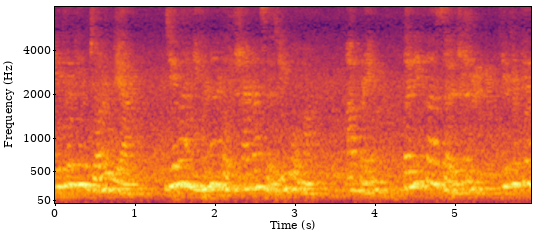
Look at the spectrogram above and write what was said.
એટલે કે જળવ્યાપ જેવા નિમ્ન કક્ષાના સજીવોમાં આપણે કલિકા સર્જન એટલે કે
